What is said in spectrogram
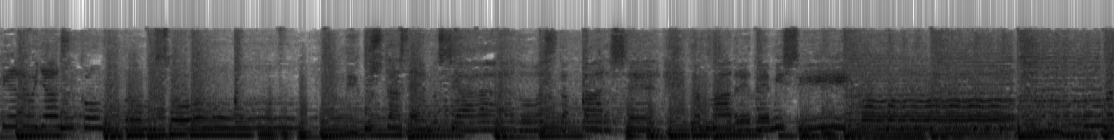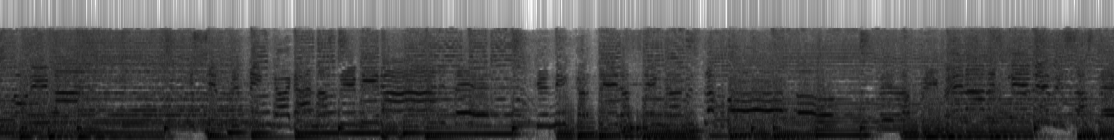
quiera ya compromiso. Gustas demasiado hasta para ser la madre de mis hijos. No es normal que siempre tenga ganas de mirarte, que en mi cartera tenga nuestra foto de la primera vez que me besaste.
